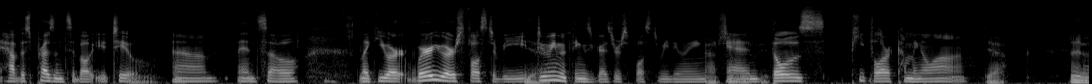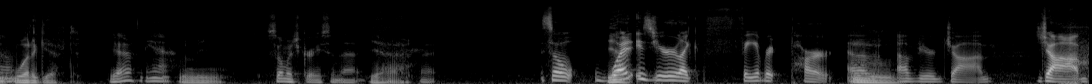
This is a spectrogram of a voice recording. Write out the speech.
have this presence about you too. Um, and so like you are where you are supposed to be Yeah. doing the things you guys are supposed to be doing Absolutely. and those people are coming along Yeah. And Um, what a gift. Yeah, yeah I mean, so much grace in that. yeah. so Yeah. what is your like favorite part of, Mm. of your job job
